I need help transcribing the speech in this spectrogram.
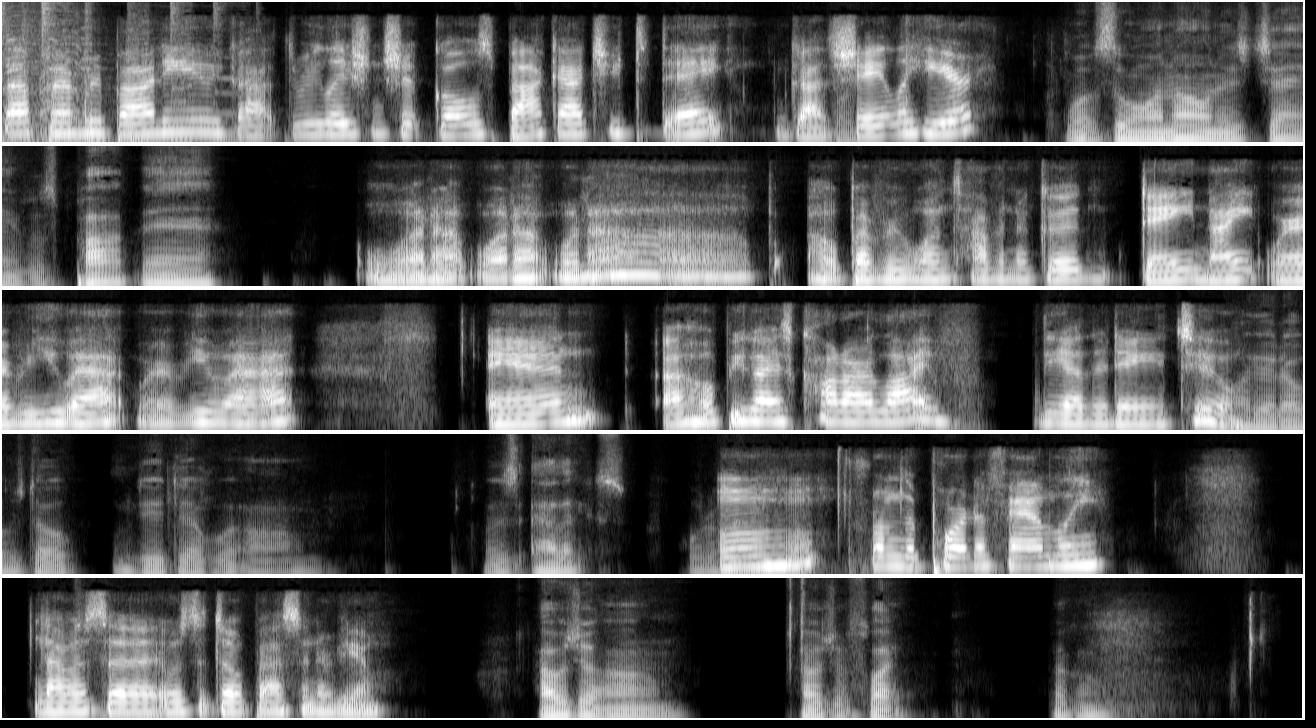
What's up, everybody? We got three relationship goals back at you today. We got Shayla here. What's going on? It's James. What's popping? What up? What up? What up? I hope everyone's having a good day, night, wherever you at, wherever you at. And I hope you guys caught our live the other day too. Oh yeah, that was dope. We did that with um was Alex? Mm-hmm. From the Porta family. That was a it was a dope ass interview. How was your um how was your flight back home?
